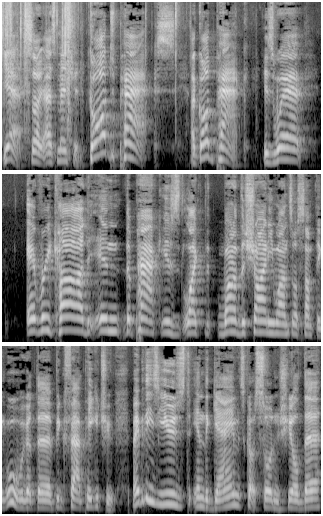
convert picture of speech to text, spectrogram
Yeah, so as mentioned, God Packs! A God Pack is where every card in the pack is like one of the shiny ones or something. Oh, we got the big fat Pikachu. Maybe these used in the game. It's got Sword and Shield there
